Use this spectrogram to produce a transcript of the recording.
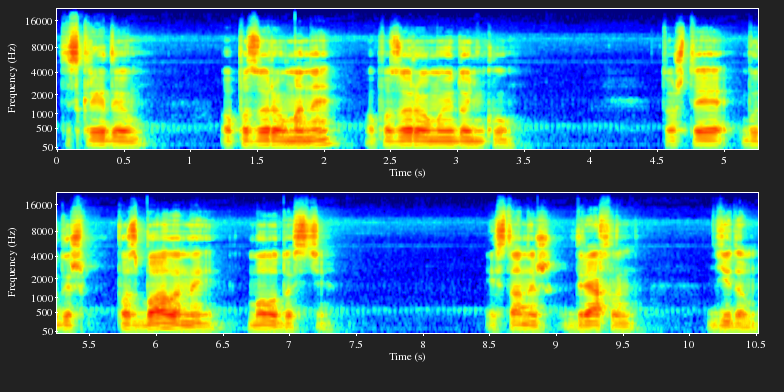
ти скривдив, опозорив мене, опозорив мою доньку. Тож ти будеш позбавлений молодості і станеш дряхлим дідом.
